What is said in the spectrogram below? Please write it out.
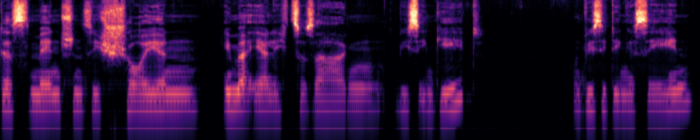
dass Menschen sich scheuen, immer ehrlich zu sagen, wie es ihnen geht und wie sie Dinge sehen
